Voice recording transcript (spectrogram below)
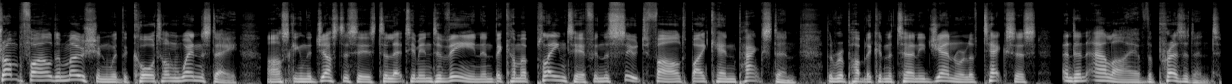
Trump filed a motion with the court on Wednesday, asking the justices to let him intervene and become a plaintiff in the suit filed by Ken Paxton, the Republican Attorney General of Texas and an ally of the president.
